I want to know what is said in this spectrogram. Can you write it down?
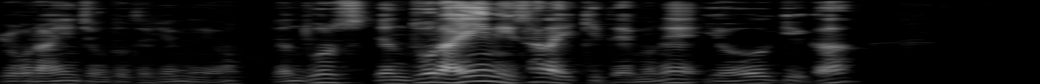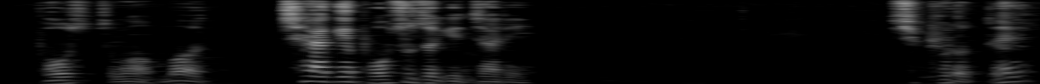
요 라인 정도 되겠네요. 연두, 연두 라인이 살아있기 때문에 여기가 보수, 뭐, 뭐 최악의 보수적인 자리 10%대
